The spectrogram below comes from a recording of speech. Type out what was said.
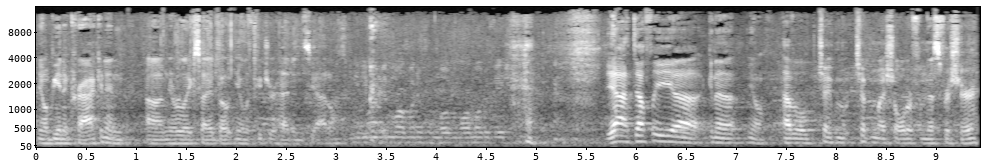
you know being a Kraken, and um, really excited about you know the future ahead in Seattle. You a bit more, more motivation. yeah, definitely uh, gonna you know have a little chip, chip on my shoulder from this for sure.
